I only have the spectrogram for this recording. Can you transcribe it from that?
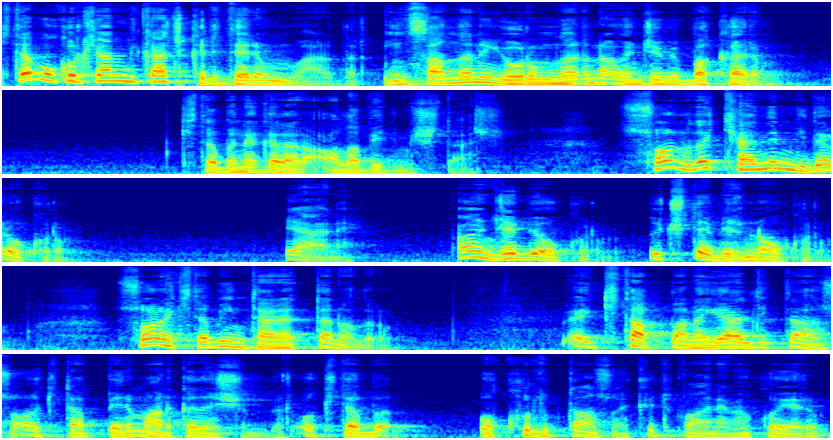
Kitap okurken birkaç kriterim vardır. İnsanların yorumlarına önce bir bakarım. Kitabı ne kadar alabilmişler. Sonra da kendim gider okurum. Yani önce bir okurum. Üçte birini okurum. Sonra kitabı internetten alırım. Ve kitap bana geldikten sonra o kitap benim arkadaşımdır. O kitabı okurduktan sonra kütüphaneme koyarım.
